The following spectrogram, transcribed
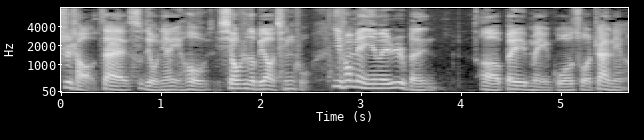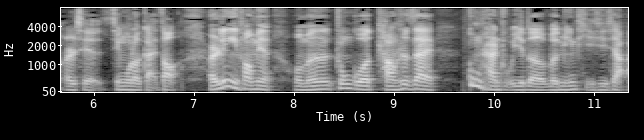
至少在四九年以后消失的比较清楚。一方面，因为日本，呃，被美国所占领，而且经过了改造；而另一方面，我们中国尝试在共产主义的文明体系下。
